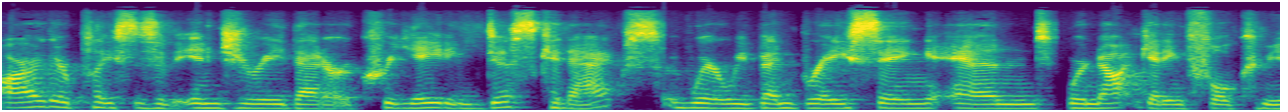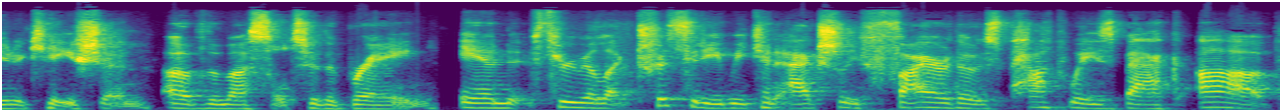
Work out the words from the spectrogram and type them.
Are there places of injury that are creating disconnects where we've been bracing and we're not getting full communication of the muscle to the brain? And through electricity, we can actually fire those pathways back up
